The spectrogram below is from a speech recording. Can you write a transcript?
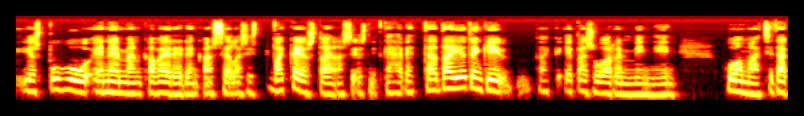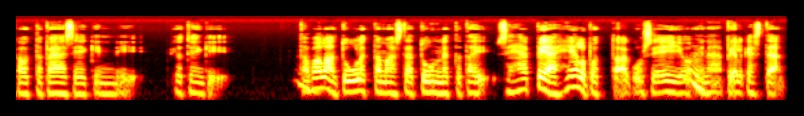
jos puhuu enemmän kavereiden kanssa sellaisista, vaikka jostain asioista, mitkä hävettää tai jotenkin vaikka epäsuoremmin, niin huomaa, että sitä kautta pääseekin niin jotenkin mm. tavallaan tuulettamaan sitä tunnetta tai se häpeä helpottaa, kun se ei ole mm. enää pelkästään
